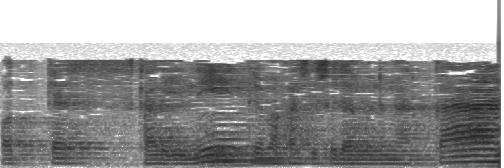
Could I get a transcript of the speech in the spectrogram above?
podcast kali ini. Terima kasih sudah mendengarkan.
